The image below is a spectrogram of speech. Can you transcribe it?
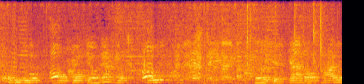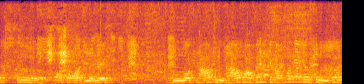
โอ้โหมองบอลเดี่ยวแน่นครับบุ๊กเติมเปลี่ยนกลางน้องซ้ายเตอร์พร้อจังหวะเดียวเล็ก ดูว่าเท้าถือเท้าความแม่นยำค่อนข้างจะสูงครับ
